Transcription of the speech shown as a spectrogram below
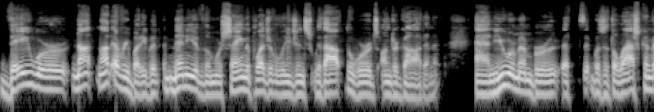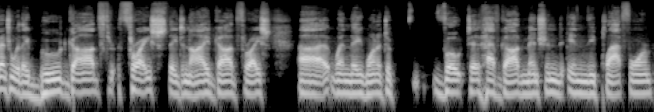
they were not not everybody, but many of them were saying the Pledge of Allegiance without the words "under God" in it. And you remember, was it the last convention where they booed God th- thrice? They denied God thrice uh, when they wanted to vote to have God mentioned in the platform.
